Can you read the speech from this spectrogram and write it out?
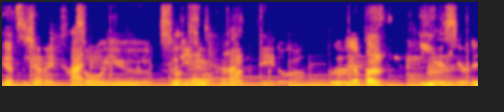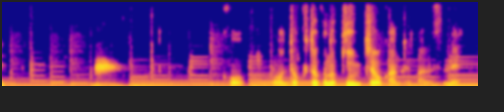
やつじゃないですか、はいそういうスリル感っていうのが。これはやっぱいいですよね。こう、もう独特の緊張感というかですね。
